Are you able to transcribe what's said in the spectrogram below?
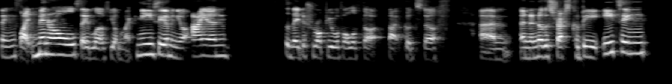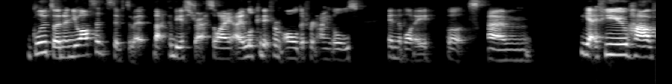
things like minerals. They love your magnesium and your iron. So they just rob you of all of that that good stuff. Um, and another stress could be eating gluten and you are sensitive to it. That can be a stress. So I, I look at it from all different angles in the body. But um, yeah, if you have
